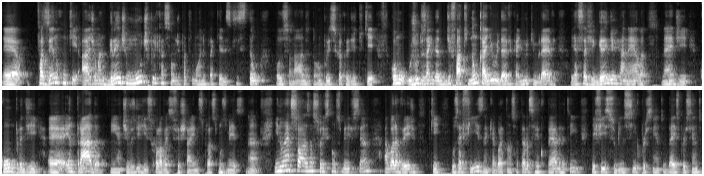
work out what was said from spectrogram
é, fazendo com que haja uma grande multiplicação de patrimônio para aqueles que estão posicionados. Então, por isso que eu acredito que, como o juros ainda de fato não caiu e deve cair muito em breve, essa grande janela né, de compra, de é, entrada em ativos de risco, ela vai se fechar nos próximos meses. Né? E não é só as ações que estão se beneficiando, agora veja que os FIs, né, que agora estão na sua tela, se recuperam, já tem FIs subindo 5%, 10%,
